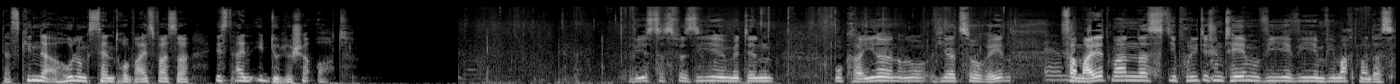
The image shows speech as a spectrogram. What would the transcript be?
Das Kindererholungszentrum Weißwasser ist ein idyllischer Ort. Wie ist das für Sie, mit den Ukrainern hier zu reden? Ähm, Vermeidet man das, die politischen Themen? Wie, wie, wie macht man das?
